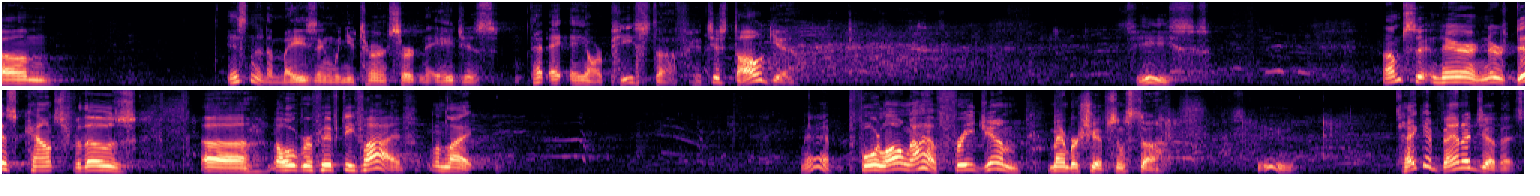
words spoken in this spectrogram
Um, isn't it amazing when you turn certain ages, that AARP stuff, it just dog you. Jeez. I'm sitting here and there's discounts for those uh, over 55. I'm like, yeah, before long, I have free gym memberships and stuff. Take advantage of it.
